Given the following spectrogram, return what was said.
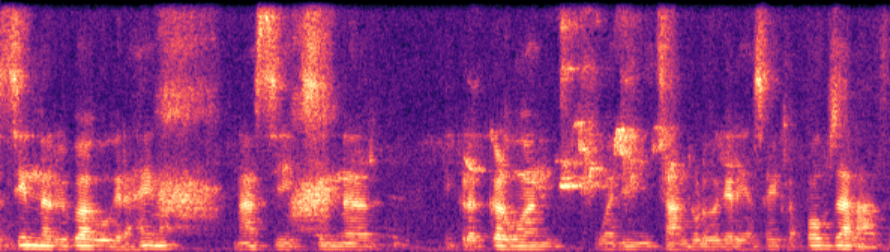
सिन्नर विभाग वगैरे आहे ना? नाशिक सिन्नर इकडं कळवण वणी चांदोड वगैरे या साईडला पाऊस झाला आज.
